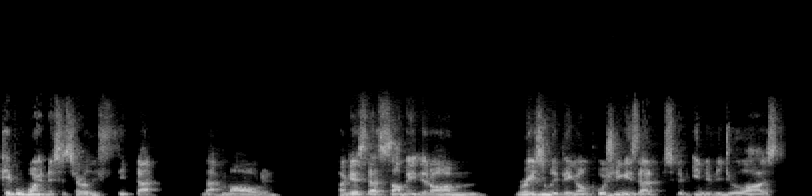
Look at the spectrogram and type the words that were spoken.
people won't necessarily fit that, that mold. And I guess that's something that I'm reasonably big on pushing is that sort of individualized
